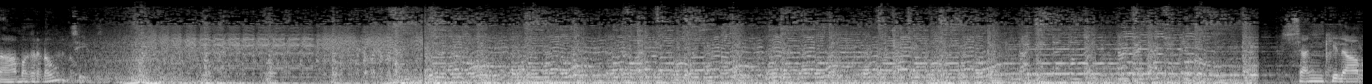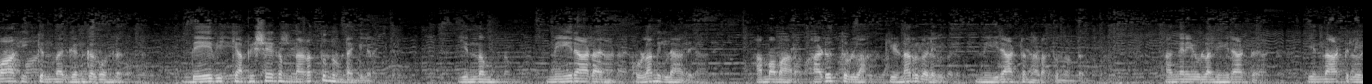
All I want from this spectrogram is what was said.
നാമകരണവും ചെയ്തു. ശംഖിലാവാഹിക്കുന്ന ഗംഗ കൊണ്ട് ദേവിക്ക് അഭിഷേകം നടത്തുന്നുണ്ടെങ്കിലും ഇന്നും നീരാടാൻ കുളമില്ലാതെ അമ്മമാർ അടുത്തുള്ള കിണറുകളിൽ നീരാട്ട് നടത്തുന്നുണ്ട്. അങ്ങനെയുള്ള നീരാട്ട് ഈ നാട്ടിലെ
